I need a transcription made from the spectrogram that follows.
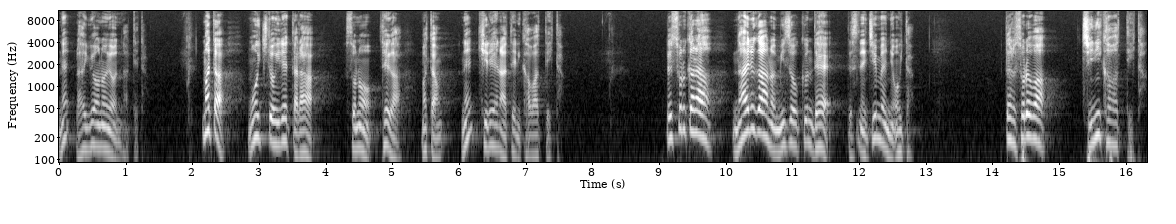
ね雷病のようになってた。またもう一度入れたらその手がまたねきれいな手に変わっていた。でそれからナイル川の水を汲んでですね地面に置いた。だからそれは血に変わっていた。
